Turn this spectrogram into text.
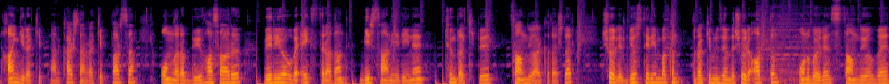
hangi rakip yani kaç tane rakip varsa onlara büyü hasarı veriyor ve ekstradan 1 saniyeliğine tüm rakibi stunlıyor arkadaşlar. Şöyle göstereyim bakın rakibin üzerinde şöyle attım onu böyle stunlıyor ve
